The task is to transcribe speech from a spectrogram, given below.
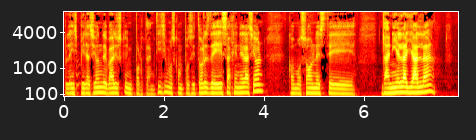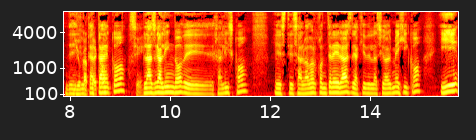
la inspiración de varios importantísimos compositores de esa generación, como son este Daniel Ayala de Yucateco, Blas Galindo de Jalisco, este Salvador Contreras de aquí de la Ciudad de México y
